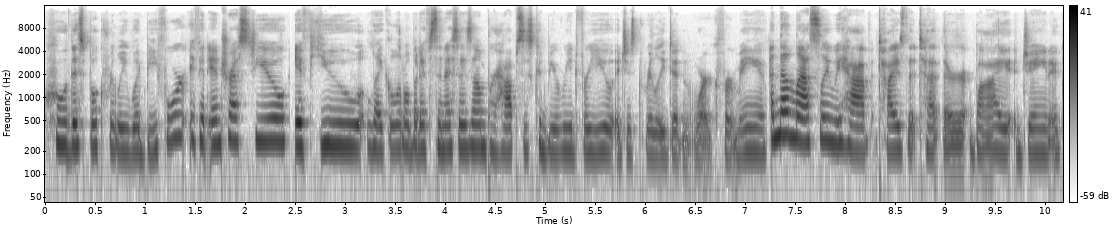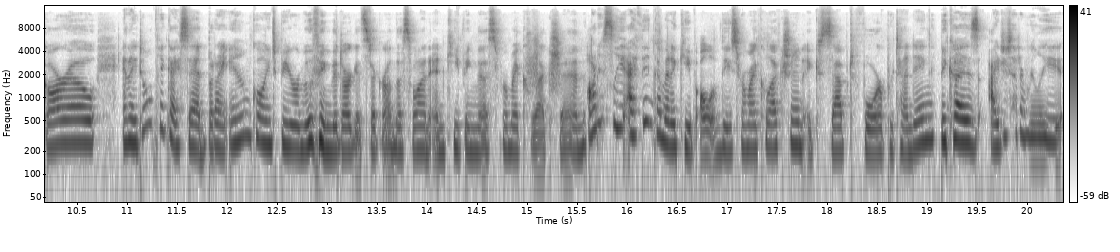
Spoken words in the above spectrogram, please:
who this book really would be for. If it interests you, if you like a little bit of cynicism, perhaps this could be a read for you. It just really didn't work for me. And then lastly we have Ties That Tether by Jane Igharo and I don't think I said but I am going to be removing the Target sticker on this one and keeping this for my collection. Honestly I think I'm going to keep all of these for my collection except for pretending because I just had a really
